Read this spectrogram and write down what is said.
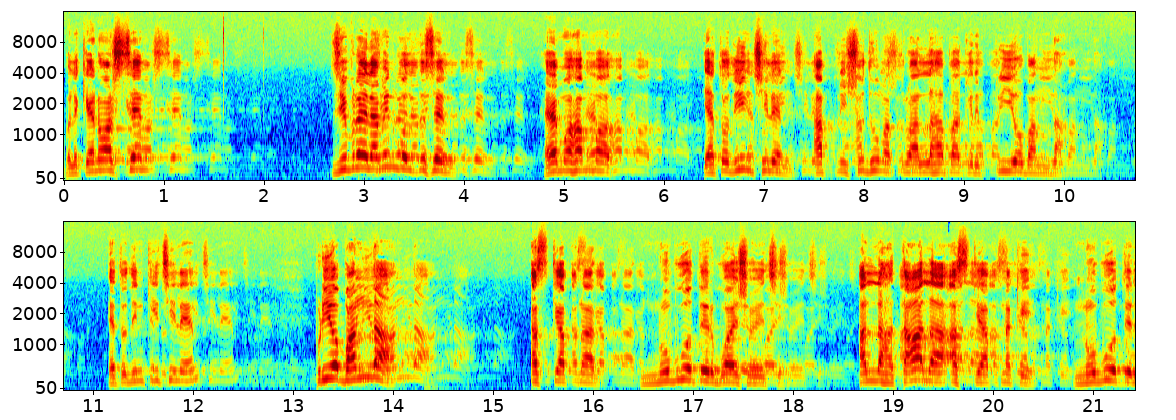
বলে, কেন আসছেন? জিব্রাইল আমিন বলতেছেন হ্যাঁ মোহাম্মদ, এতদিন ছিলেন আপনি শুধুমাত্র আল্লাহ পাকের প্রিয় বান্দা। এতদিন কি ছিলেন? প্রিয় বান্দা। আজকে আপনার নবুয়তের বয়স হয়েছে। আল্লাহ তাআলা আজকে আপনাকে নবুয়তের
